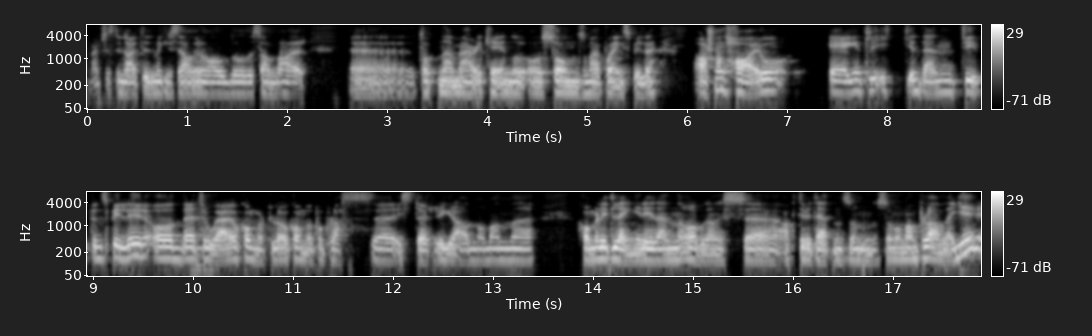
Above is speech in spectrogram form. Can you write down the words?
Manchester United med Cristiano Ronaldo. Det samme har Eh, Tottenham med Harry Kane og, sånn som er poengspillere. Arsenal har jo egentlig ikke den typen spiller, og det tror jeg jo kommer til å komme på plass uh, i større grad når man uh, kommer litt lenger i den overgangsaktiviteten som, som, man planlegger.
